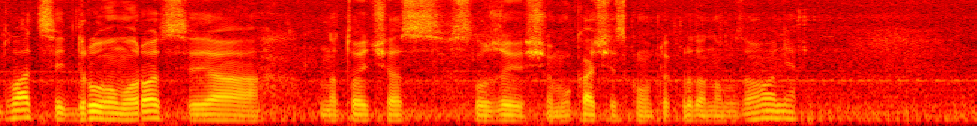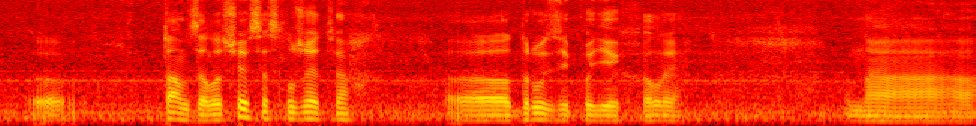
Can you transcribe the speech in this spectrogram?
22-му році я на той час служив ще в Мукачівському прикордонному загоні. Е, Там залишився служити. Е, Друзі поїхали на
